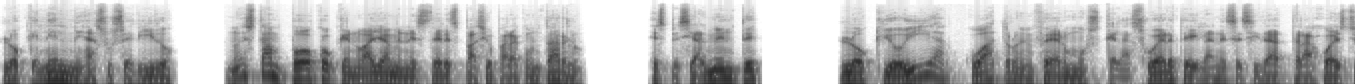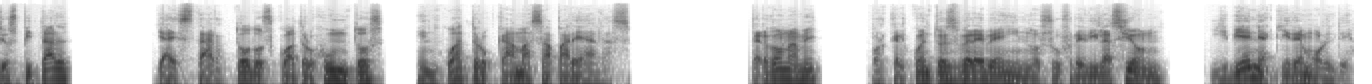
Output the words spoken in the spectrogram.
Lo que en él me ha sucedido no es tan poco que no haya menester espacio para contarlo, especialmente lo que oí a cuatro enfermos que la suerte y la necesidad trajo a este hospital, y a estar todos cuatro juntos en cuatro camas apareadas. Perdóname, porque el cuento es breve y no sufre dilación, y viene aquí de molde.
